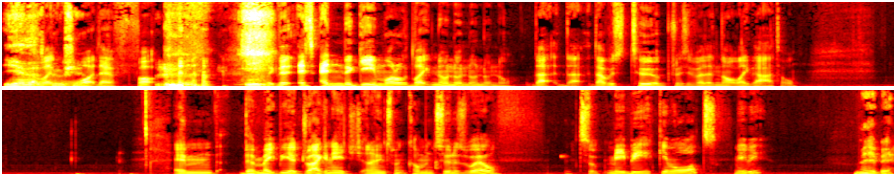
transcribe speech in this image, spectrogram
Yeah, that's like bullshit. what the fuck like it's in the game world like no no no no no that that that was too obtrusive I did not like that at all um there might be a Dragon Age announcement coming soon as well so maybe Game Awards maybe Maybe.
